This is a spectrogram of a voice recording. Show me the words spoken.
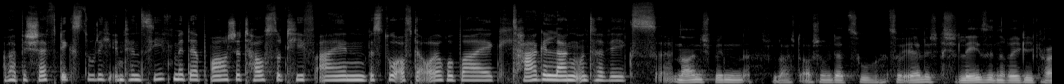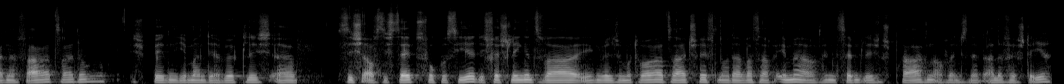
Aber beschäftigst du dich intensiv mit der Branche? Tauchst du tief ein? Bist du auf der Eurobike tagelang unterwegs? Nein, ich bin vielleicht auch schon wieder zu, zu ehrlich. Ich lese in der Regel keine Fahrradzeitung. Ich bin jemand, der wirklich äh, sich auf sich selbst fokussiert. Ich verschlinge zwar irgendwelche Motorradzeitschriften oder was auch immer, auch in sämtlichen Sprachen, auch wenn ich nicht alle verstehe.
